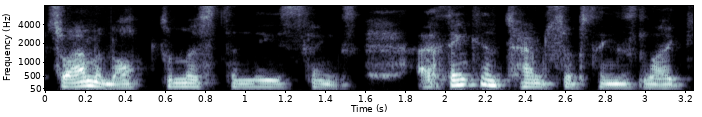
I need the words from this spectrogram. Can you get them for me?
So I'm an optimist in these things. I think in terms of things like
